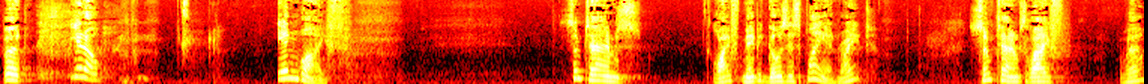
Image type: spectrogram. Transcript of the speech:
but, you know, in life, sometimes life maybe goes as planned, right? Sometimes life, well,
